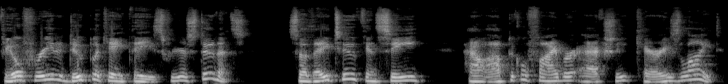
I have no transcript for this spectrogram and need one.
feel free to duplicate these for your students so they too can see how optical fiber actually carries light.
